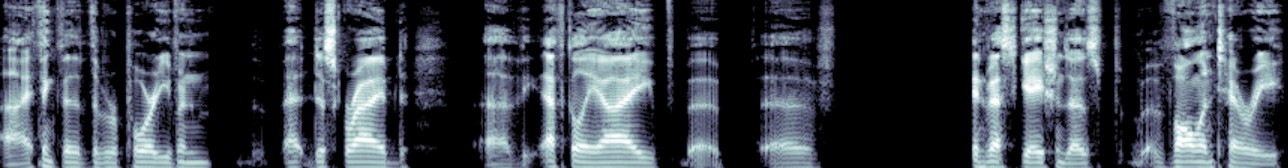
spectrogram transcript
Uh, I think that the report even uh, described uh, the ethical AI uh, uh, investigations as voluntary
